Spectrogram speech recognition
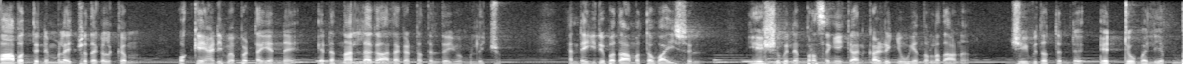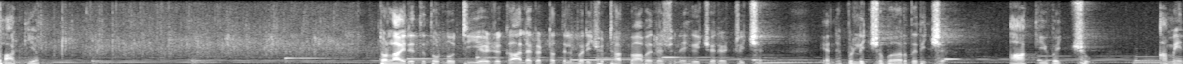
പാപത്തിനും മ്ലേച്ഛതകൾക്കും ഒക്കെ അടിമപ്പെട്ട എന്നെ എന്റെ നല്ല കാലഘട്ടത്തിൽ ദൈവം വിളിച്ചു. എന്റെ ഇരുപതാമത്തെ വയസ്സിൽ യേശുവിനെ പ്രസംഗിക്കാൻ കഴിഞ്ഞു എന്നുള്ളതാണ് ജീവിതത്തിന്റെ ഏറ്റവും വലിയ ഭാഗ്യം. തൊള്ളായിരത്തി തൊണ്ണൂറ്റിയേഴ് കാലഘട്ടത്തിൽ പരിശുദ്ധാത്മാവിനെ സ്നേഹിച്ച് രക്ഷിച്ച് എന്നെ വിളിച്ച് വേർതിരിച്ച് ആക്കി വെച്ചു. അമീൻ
